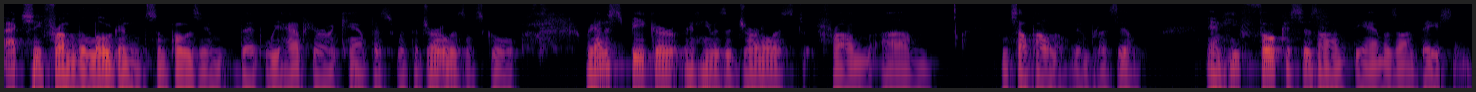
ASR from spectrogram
actually from the Logan Symposium that we have here on campus with the journalism school. We had a speaker, and he was a journalist from, um, from Sao Paulo in Brazil. And he focuses on the Amazon basin.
